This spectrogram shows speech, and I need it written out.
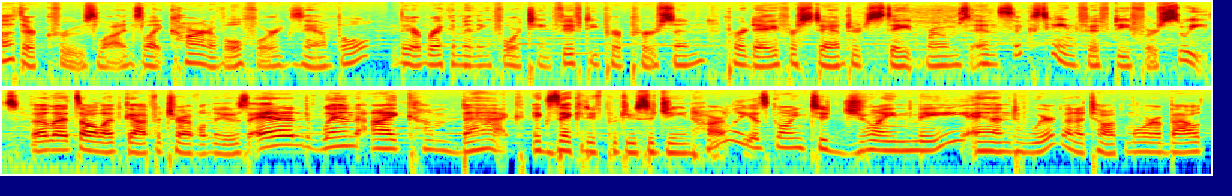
other cruise lines like Carnival, for example. They're recommending $14.50 per person per day for standard staterooms and $16.50 for suites. So that's all I've got for travel news. And when I come back, executive producer Gene Harley is going to join me and we're going to talk more about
